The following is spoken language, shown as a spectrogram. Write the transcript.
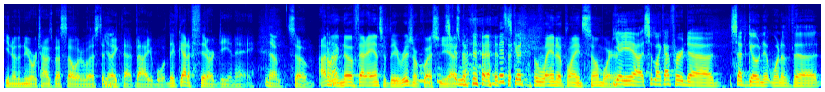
you know the New York Times bestseller list and Yeah. make that valuable. They've got to fit our DNA. Yeah. So I don't And I- even know if that answered the original question you asked. It's good. Land a plane somewhere. Yeah, yeah, yeah. So like I've heard uh, Seth Godin at one of the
